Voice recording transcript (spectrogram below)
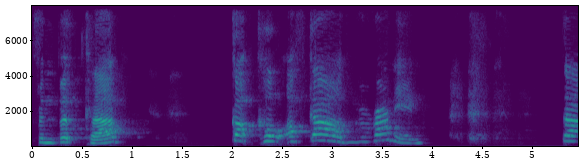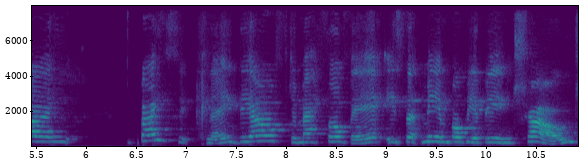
from the book club. Got caught off guard with running. So basically, the aftermath of it is that me and Bobby are being trolled.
